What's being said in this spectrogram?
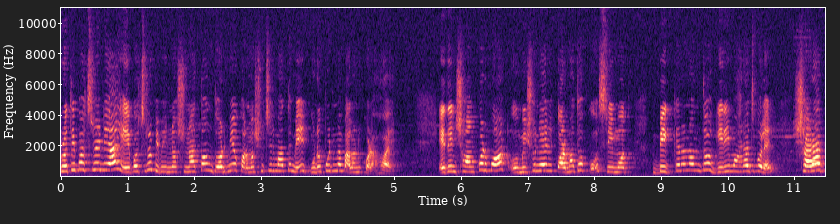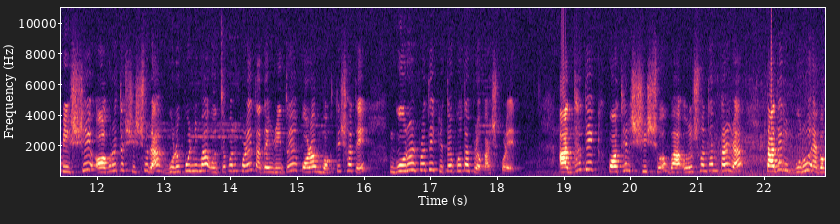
প্রতি বছরের ন্যায় এই বছরও বিভিন্ন সনাতন ধর্মীয় কর্মসূচির মাধ্যমে গুরু পূর্ণিমা পালন করা হয়। এদিন শঙ্কর মঠ ও মিশনের কর্মাধ্যক্ষ শ্রীমৎ বিজ্ঞানানন্দ গিরি মহারাজ বলেন, সারা বিশ্বে অগ্রত শিষ্যরা গুরু পূর্ণিমা উদযাপন করে তাদের হৃদয়ে পরম ভক্তির সাথে গুরুর প্রতি কৃতজ্ঞতা প্রকাশ করে। আধ্যাত্মিক পথের শিষ্য বা অনুসন্ধানকারীরা তাদের গুরু এবং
